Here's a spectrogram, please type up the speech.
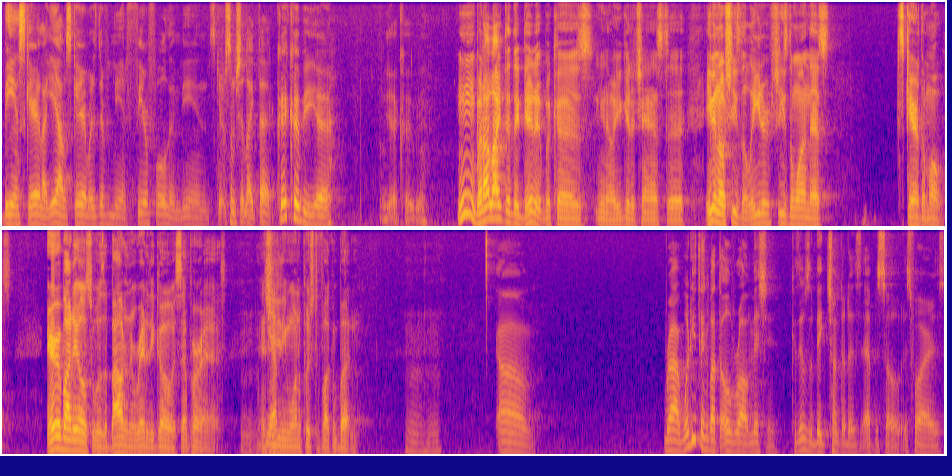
being scared? Like, yeah, I'm scared, but it's different being fearful and being scared. Some shit like that. Could could be, yeah, yeah, it could be. Mm, but I like that they did it because you know you get a chance to, even though she's the leader, she's the one that's scared the most. Everybody else was about it and ready to go except her ass, and she Yep. didn't even want to push the fucking button. Um, Rob, what do you think about the overall mission? Because it was a big chunk of this episode as far as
